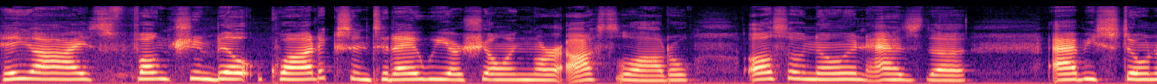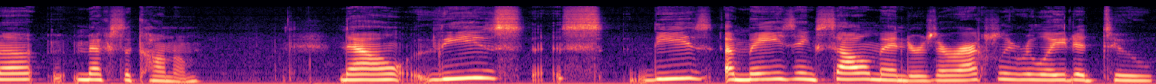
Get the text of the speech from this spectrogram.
Hey guys, Function Built Aquatics, and today we are showing our axolotl, also known as the Ambystoma mexicanum. Now, these these amazing salamanders are actually related to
